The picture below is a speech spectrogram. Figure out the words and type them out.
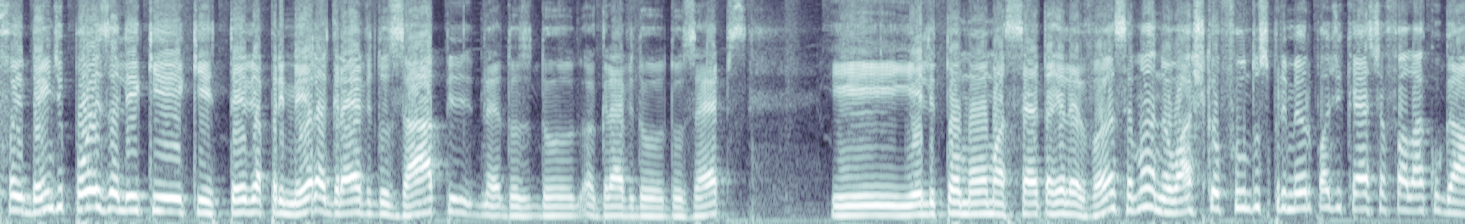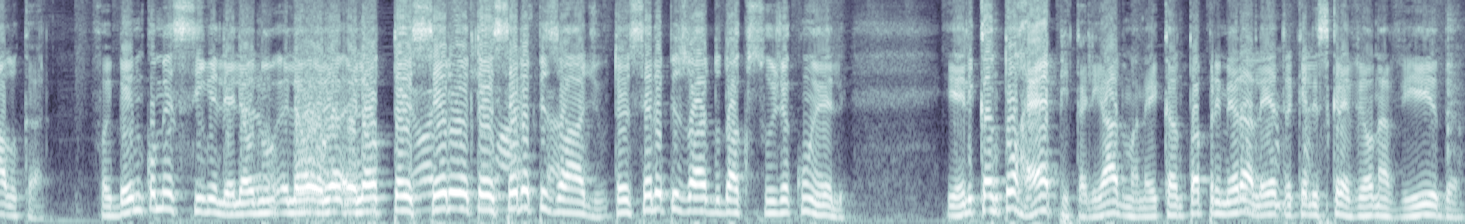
foi bem depois ali que, que teve a primeira greve do Zap, né, do, do- a greve do, dos apps, e ele tomou uma certa relevância. Mano, eu acho que eu fui um dos primeiros podcasts a falar com o Galo, cara. Foi bem no comecinho, ele, ele, é, o, ele, é, ele é- ele é o terceiro, o terceiro episódio. O terceiro episódio do Doc Suja é com ele. E ele cantou rap, tá ligado, mano? Ele cantou a primeira letra que ele escreveu na vida,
